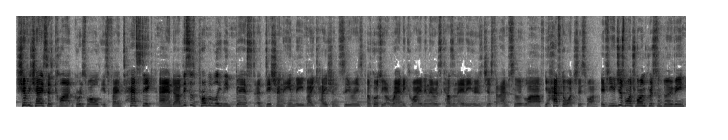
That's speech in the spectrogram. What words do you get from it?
Chevy Chase as Clark Griswold is fantastic, and uh, this is probably the best addition in the Vacation series. Of course, you've got Randy Quaid in there as Cousin Eddie, who's just an absolute laugh. You have to watch this one. If you just watch one Christmas movie,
